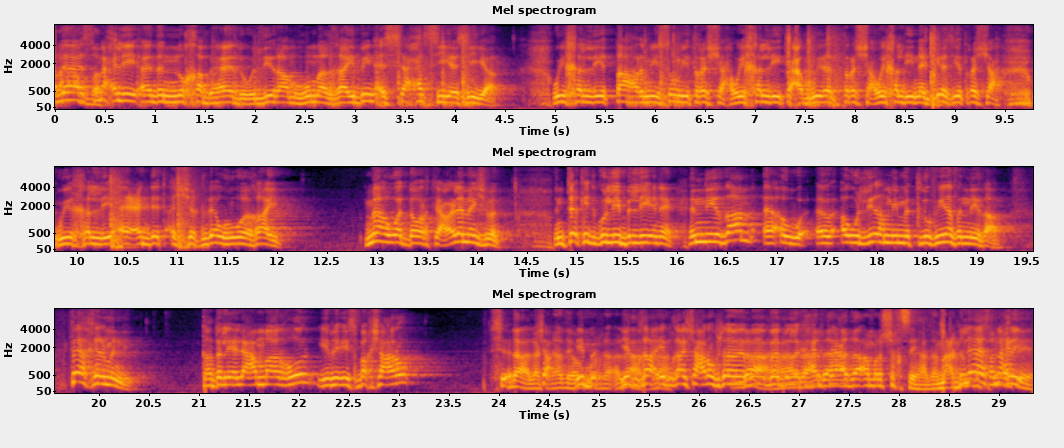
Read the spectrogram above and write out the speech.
لا. اسمح لي هذا النخب هادو اللي راهم هما غايبين الساحة السياسية. ويخلي طاهر ميسوم يترشح ويخلي تعبويره يترشح ويخلي نقاز يترشح ويخلي عده اشياء وهو غايب. ما هو الدور تاعو؟ على ما يجبن أنت كي تقول لي باللي أنا النظام أو أو اللي راهم يمثلوا فينا في النظام. فاخر مني. تهضر لي على عمار غول يسبق شعره؟ لا لكن هذه امور لا يبغى لا. يبغى شعره هذا هذا, أمر شخصي هذا ما عندنا لا اسمح لي.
